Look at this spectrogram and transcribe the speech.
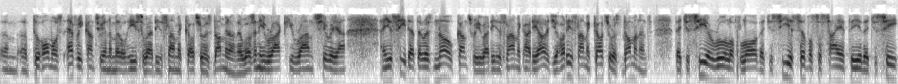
um, uh, to almost every country in the Middle East where the Islamic culture was dominant. There was in Iraq, Iran, Syria, and you see that there is no country where the Islamic ideology or the Islamic culture is dominant. That you see a rule of law, that you see a civil society, that you see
